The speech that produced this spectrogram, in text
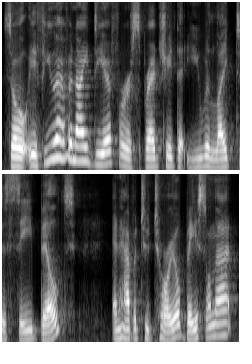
So if you have an idea for a spreadsheet that you would like to see built and have a tutorial based on that,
